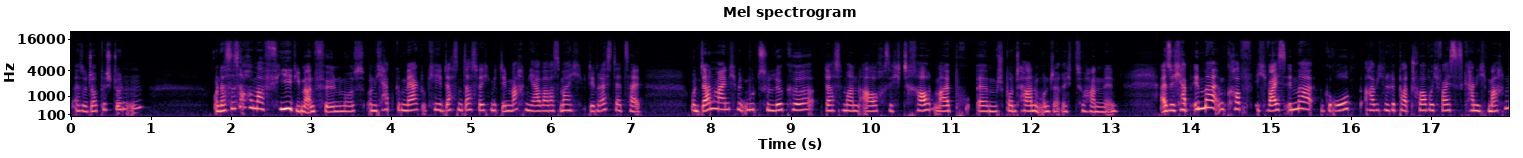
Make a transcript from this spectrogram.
also Doppelstunden. Und das ist auch immer viel, die man füllen muss. Und ich habe gemerkt, okay, das und das will ich mit dem machen, ja, aber was mache ich den Rest der Zeit? Und dann meine ich mit Mut zur Lücke, dass man auch sich traut, mal ähm, spontan im Unterricht zu handeln. Also ich habe immer im Kopf, ich weiß immer grob, habe ich ein Repertoire, wo ich weiß, das kann ich machen.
